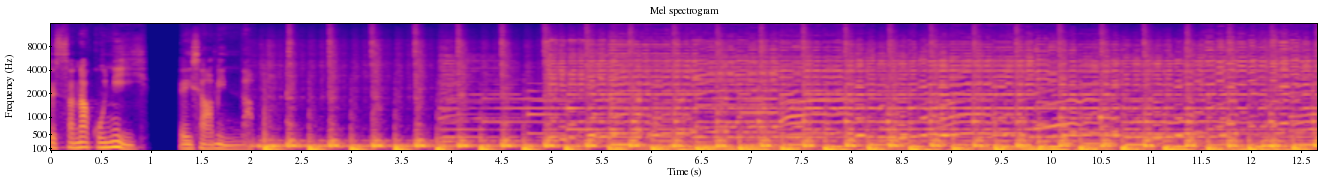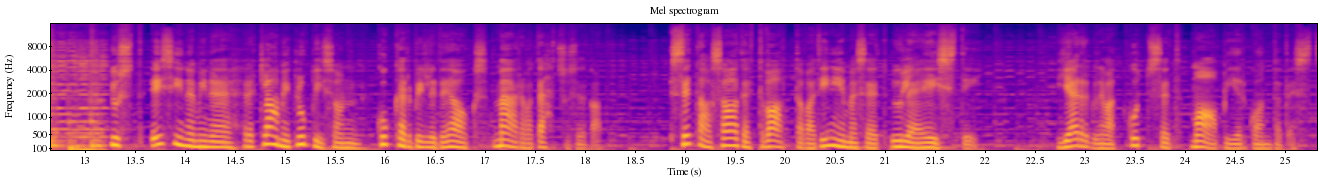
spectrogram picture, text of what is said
sest sa nagunii ei saa minna just esinemine reklaamiklubis on kukerpillide jaoks määrava tähtsusega. seda saadet vaatavad inimesed üle Eesti. järgnevad kutsed maapiirkondadest.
